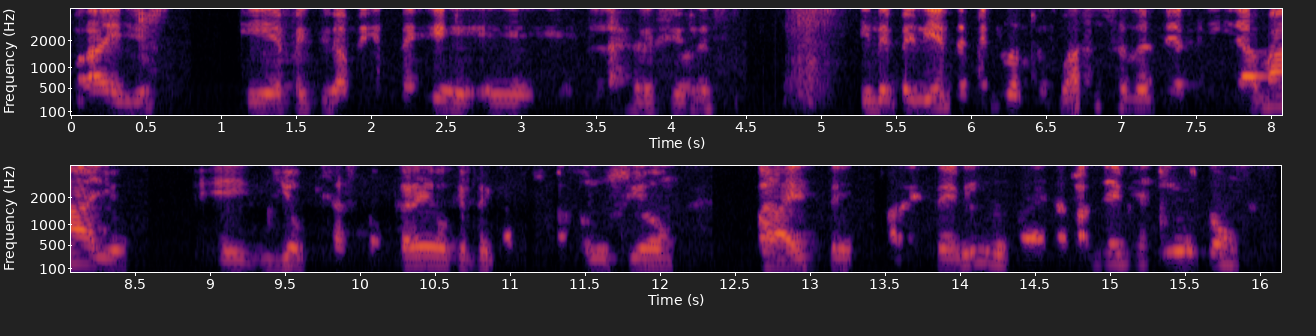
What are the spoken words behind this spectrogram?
para ellos y efectivamente eh, las elecciones, independientemente de lo que pueda suceder de aquí a mayo, eh, yo quizás no creo que tengamos una solución para este, para este virus, para esta pandemia, y entonces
